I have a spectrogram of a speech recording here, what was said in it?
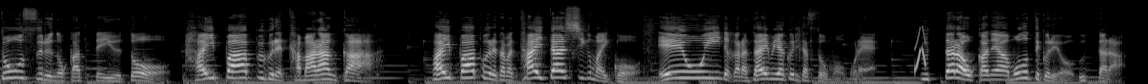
どうするのかっていうと、ハイパーアップグレたまらんか。ハイパーアップグレたまらん。タイタンシグマ行こう。AOE だからだいぶ役に立つと思う、これ。売ったらお金は戻ってくるよ、売ったら。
